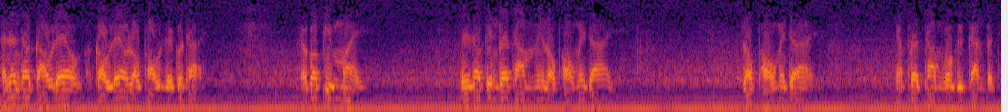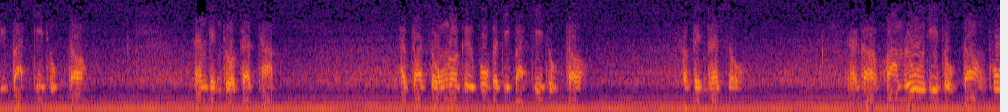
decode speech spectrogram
อันนั้นถ้าเก่าแล้ว เก่าแล้วเราเผาเสียก็ได้แล้วก็พิมพ์ใหม่แต่ถ้าเป็นพระธรรมนี่เราเผาไม่ได้ เราเผาไม่ได้พระธรรมก็คือการปฏิบัติที่ถูกต้อง นั่นเป็นตัวพระธรรมพระสงฆ์ก็คือผู้ปฏิบัติที่ถูกต้องเขาเป็นพระสงฆ์แล้วก็ความรู้ที่ถูกต้อง ผู้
